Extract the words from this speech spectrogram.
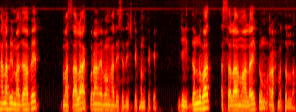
হানাফি মাজাহাবের মাসালা কোরআন এবং হাদিসের দৃষ্টিকোণ থেকে। জি, ধন্যবাদ। আসসালামু আলাইকুম রহমতুল্লাহ।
